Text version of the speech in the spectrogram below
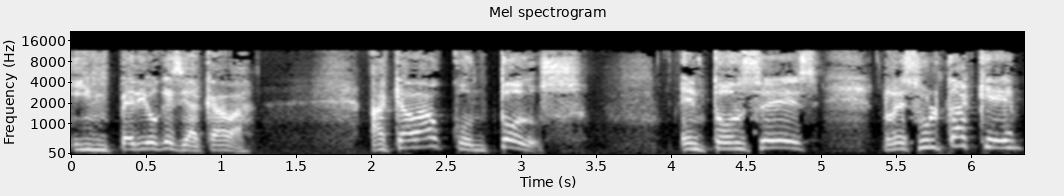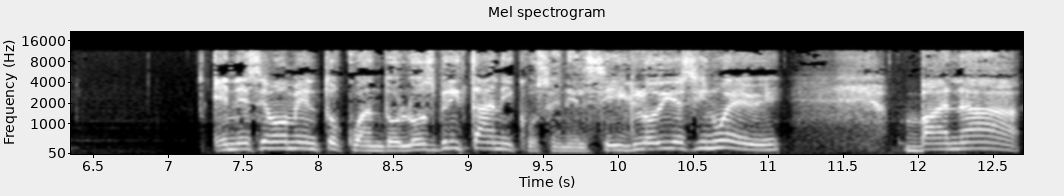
imperio que se acaba. Acaba con todos. Entonces, resulta que en ese momento cuando los británicos en el siglo XIX van a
